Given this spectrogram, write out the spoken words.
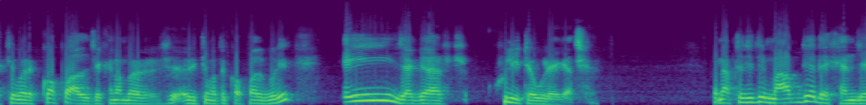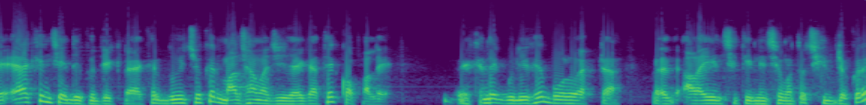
একেবারে কপাল, যেখানে আমরা রীতিমতো কপাল বলি, এই জায়গার খুলিটা উড়ে গেছে। মানে আপনি যদি মাপ দিয়ে দেখেন যে এক ইঞ্চি এদিক ওদিক না, একের দুই চোখের মাঝামাঝি জায়গাতে কপালে, এখানে গুলি হয়ে বড় একটা আড়াই ইঞ্চি, তিন ইঞ্চির মতো ছিদ্র করে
